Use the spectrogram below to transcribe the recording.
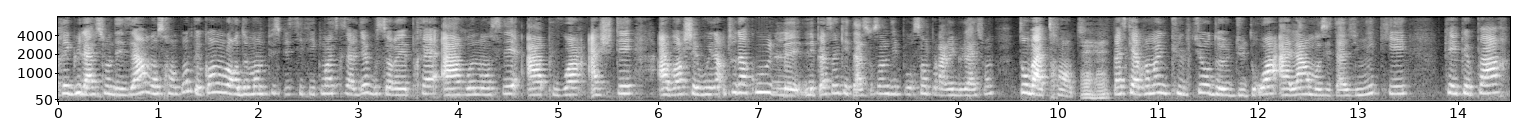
régulation des armes, on se rend compte que quand on leur demande plus spécifiquement, est-ce que ça veut dire que vous serez prêt à renoncer à pouvoir acheter, avoir chez vous une arme? Tout d'un coup, les, les personnes qui étaient à 70% pour la régulation tombent à 30%. Mhm. Parce qu'il y a vraiment une culture de- du droit à l'arme aux États-Unis qui est quelque part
